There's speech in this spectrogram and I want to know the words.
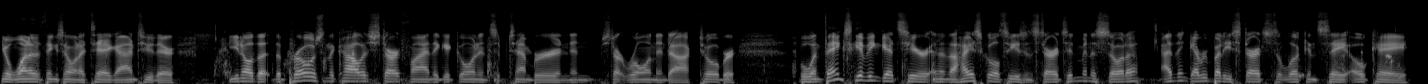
you know, one of the things I want to tag on to there you know the the pros and the college start fine they get going in september and then start rolling into october but when Thanksgiving gets here and then the high school season starts in Minnesota, I think everybody starts to look and say, okay,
